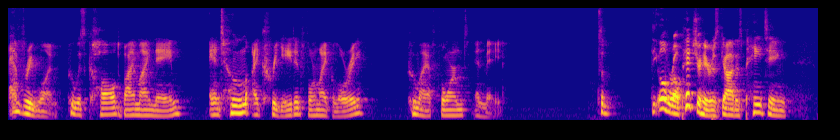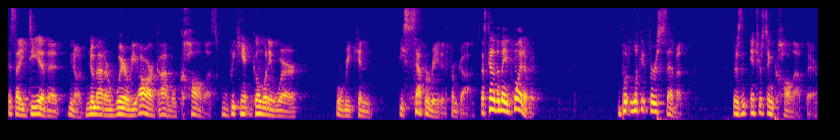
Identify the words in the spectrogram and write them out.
everyone who is called by my name and whom I created for my glory, whom I have formed and made. So the overall picture here is God is painting this idea that, you know, no matter where we are, God will call us. We can't go anywhere where we can be separated from God. That's kind of the main point of it. But look at verse 7. There's an interesting call out there.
